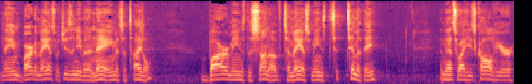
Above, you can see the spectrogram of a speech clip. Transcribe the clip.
named Bartimaeus, which isn't even a name, it's a title. Bar means the son of, Timaeus means t- Timothy. And that's why he's called here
